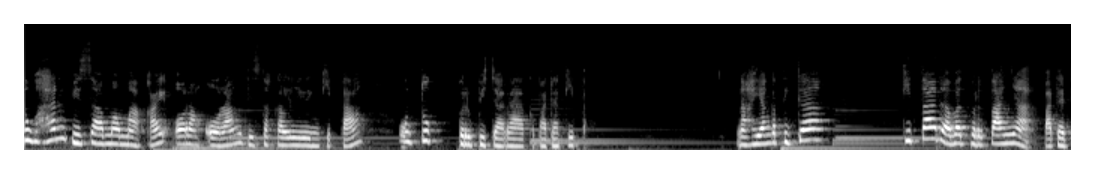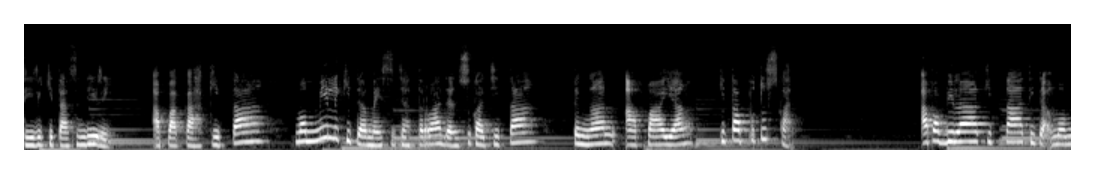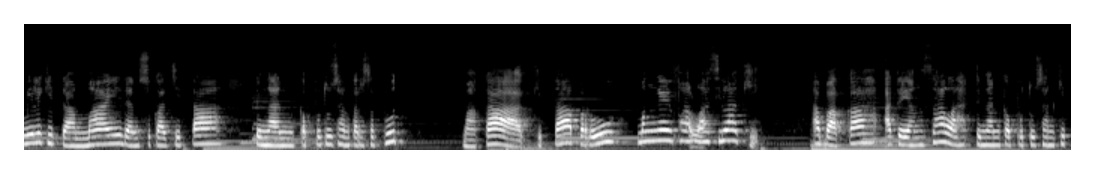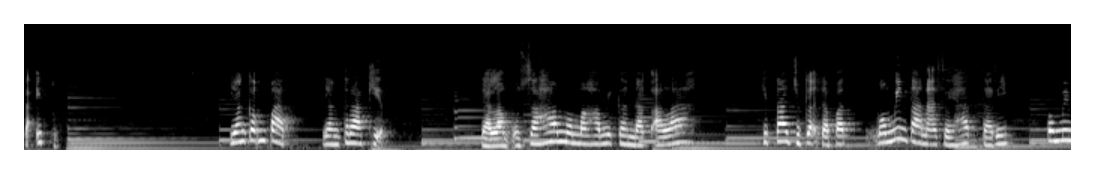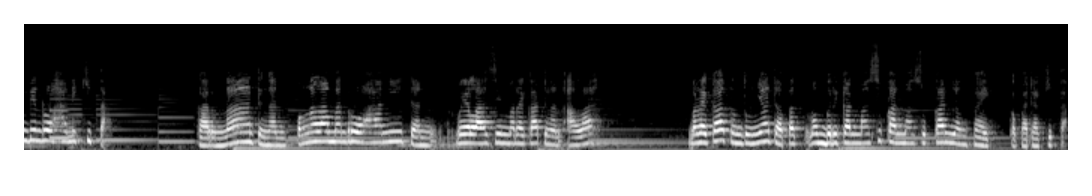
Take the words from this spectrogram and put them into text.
Tuhan bisa memakai orang-orang di sekeliling kita untuk berbicara kepada kita. Nah, yang ketiga, kita dapat bertanya pada diri kita sendiri, apakah kita memiliki damai sejahtera dan sukacita dengan apa yang kita putuskan. Apabila kita tidak memiliki damai dan sukacita dengan keputusan tersebut, maka kita perlu mengevaluasi lagi Apakah ada yang salah dengan keputusan kita itu? Yang keempat, yang terakhir, dalam usaha memahami kehendak Allah, kita juga dapat meminta nasihat dari pemimpin rohani kita. Karena dengan pengalaman rohani dan relasi mereka dengan Allah, mereka tentunya dapat memberikan masukan-masukan yang baik kepada kita.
